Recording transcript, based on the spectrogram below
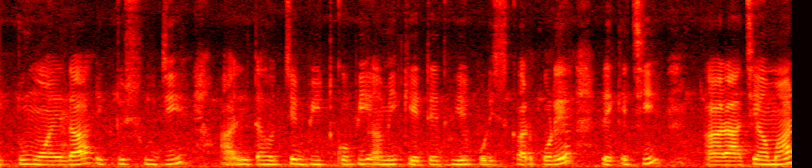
একটু ময়দা, একটু সুজি, আর এটা হচ্ছে বিট কপি আমি কেটে ধুয়ে পরিষ্কার করে রেখেছি। আর আছে আমার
